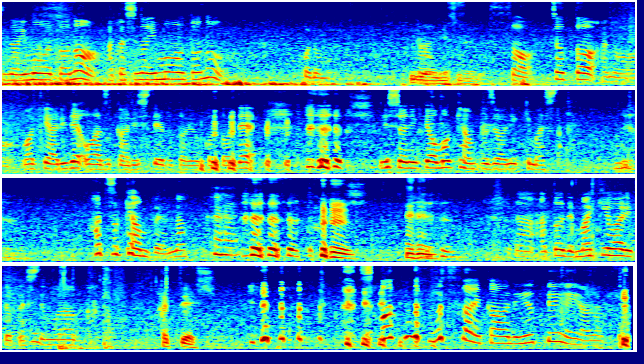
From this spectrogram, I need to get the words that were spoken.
うちの妹の私の妹の子供不良娘で。すそうちょっとあの訳ありでお預かりしているということで 一緒に今日もキャンプ場に来ました。初キャンプやんな。あ後で薪割りとかしてもらおうか。初やし。そんなぶっさい顔で言ってへんやろって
